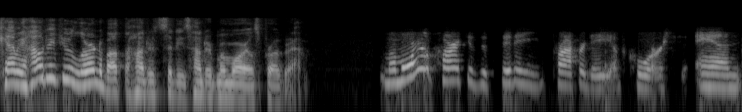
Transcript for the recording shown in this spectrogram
Cami, how did you learn about the 100 Cities, 100 Memorials program? Memorial Park is a city property, of course, and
